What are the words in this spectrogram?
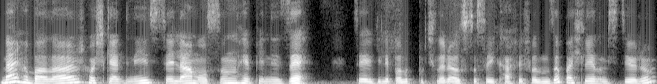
Merhabalar, hoş geldiniz. Selam olsun hepinize. Sevgili balık burçları Ağustos ayı kahve falımıza başlayalım istiyorum.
